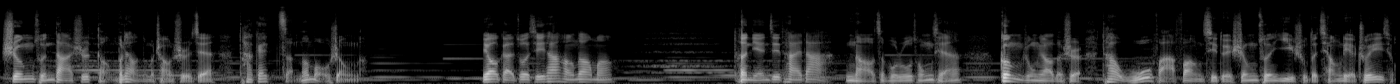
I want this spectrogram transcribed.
生存大师等不了那么长时间，他该怎么谋生呢？要改做其他行当吗？他年纪太大，脑子不如从前。更重要的是，他无法放弃对生存艺术的强烈追求。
